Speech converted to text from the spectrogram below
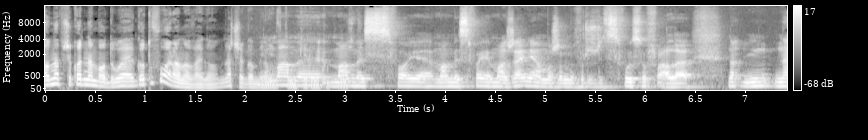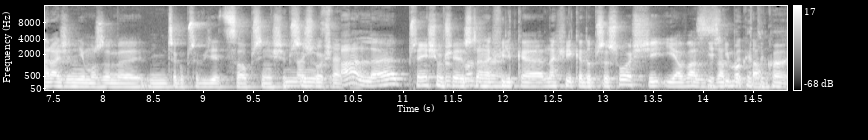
o na przykład na modułę Gotofora nowego. Dlaczego by no nie mamy, mamy swoje, mamy swoje marzenia, możemy wrócić z fusów, ale na, na razie nie możemy niczego przewidzieć, co przyniesie no przyszłość, ale przeniesiemy się jeszcze na chwilkę, na chwilkę do przyszłości i ja was Jeśli zapytam. mogę tylko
